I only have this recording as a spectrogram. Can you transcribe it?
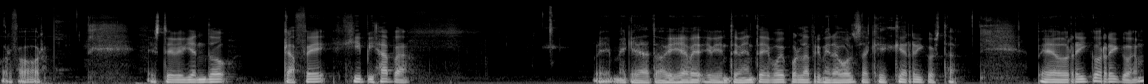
por favor. Estoy bebiendo café hippie japa. Eh, me queda todavía, evidentemente, voy por la primera bolsa. Qué, qué rico está. Pero rico, rico, ¿eh?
